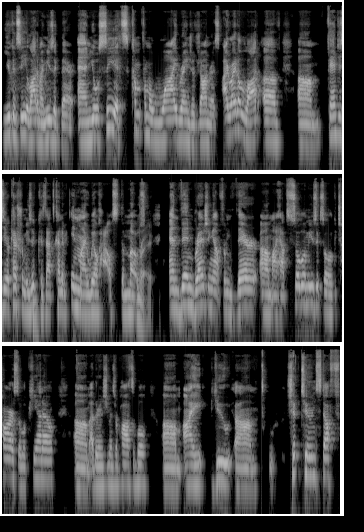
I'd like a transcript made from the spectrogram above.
you can see a lot of my music there. And you'll see it's come from a wide range of genres. I write a lot of um, fantasy orchestral music because that's kind of in my wheelhouse the most. Right. And then branching out from there, um, I have solo music, solo guitar, solo piano um, other instruments are possible. Um, I do um, chip tune stuff.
